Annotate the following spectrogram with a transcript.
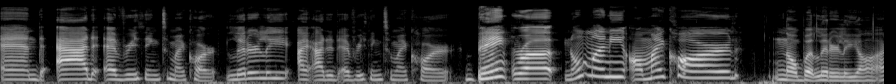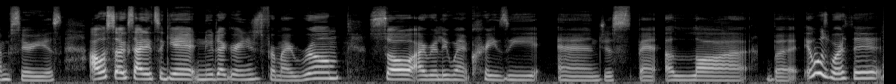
and add everything to my cart. Literally, I added everything to my cart. Bankrupt, no money on my card. No, but literally, y'all, I'm serious. I was so excited to get new decorations for my room, so I really went crazy and just spent a lot, but it was worth it.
